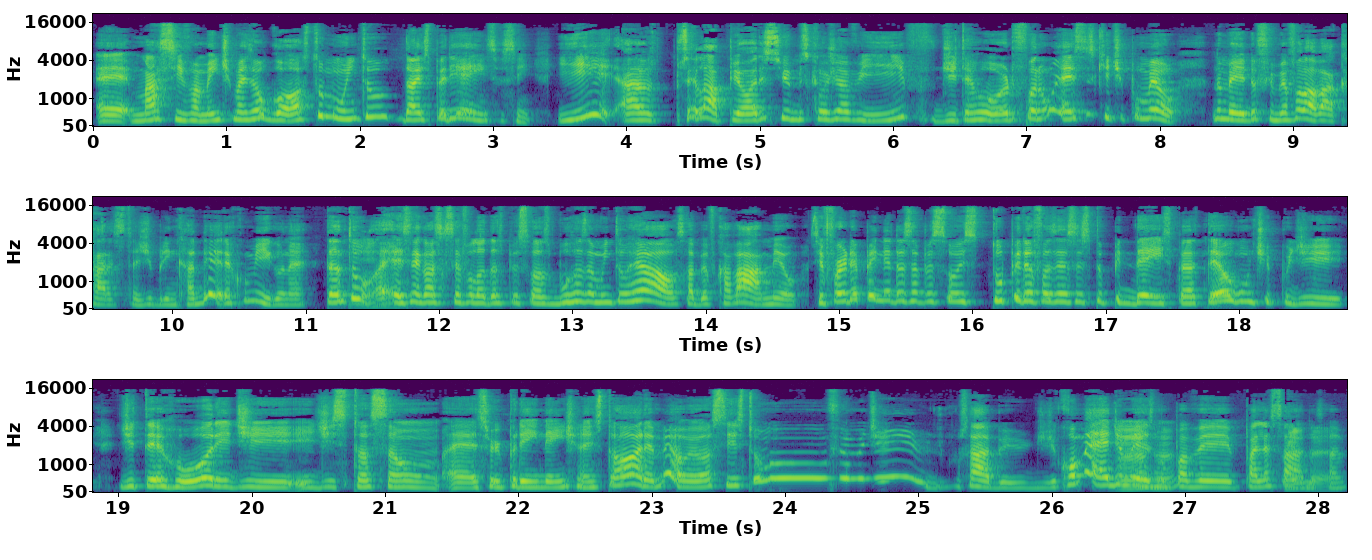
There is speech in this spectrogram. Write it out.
é, massivamente, mas eu gosto muito da experiência, assim. E, a, sei lá, piores filmes que eu já vi de terror foram esses que, tipo, meu, no meio do filme eu falava, ah, cara, você tá de brincadeira comigo, né? Tanto esse negócio que você falou das pessoas burras é muito real, sabe? Eu ficava, ah, meu, se for depender dessa pessoa estúpida fazer essa estupidez para ter algum tipo de, de terror e de, e de situação é, surpreendente na história, meu, eu assisto um filme de sabe, de comédia uhum. mesmo, pra ver palhaçada, sabe?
